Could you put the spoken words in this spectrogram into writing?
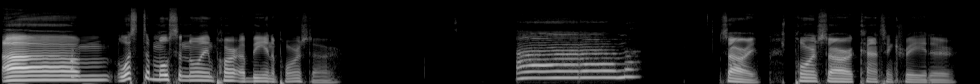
Um, what's the most annoying part of being a porn star? Um, Sorry, porn star, content creator,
